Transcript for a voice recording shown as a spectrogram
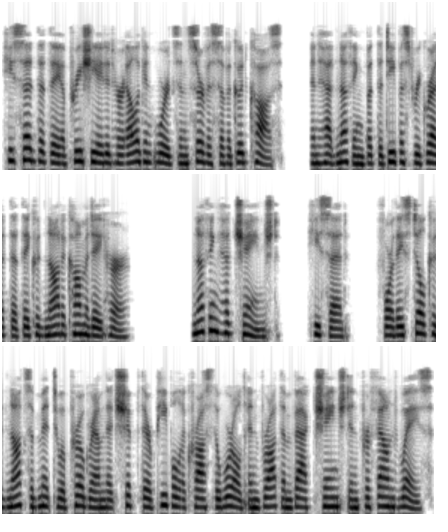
He said that they appreciated her elegant words in service of a good cause, and had nothing but the deepest regret that they could not accommodate her. Nothing had changed, he said, for they still could not submit to a program that shipped their people across the world and brought them back changed in profound ways.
